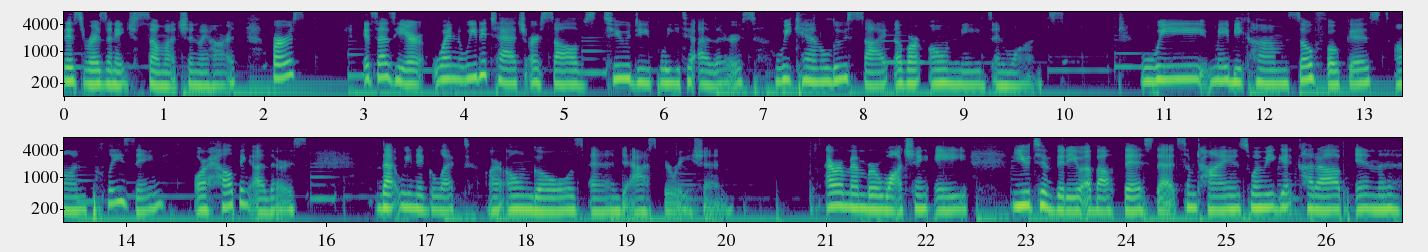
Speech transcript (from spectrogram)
this resonates so much in my heart. First, it says here when we detach ourselves too deeply to others, we can lose sight of our own needs and wants. We may become so focused on pleasing or helping others that we neglect our own goals and aspiration. I remember watching a YouTube video about this that sometimes when we get caught up in the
